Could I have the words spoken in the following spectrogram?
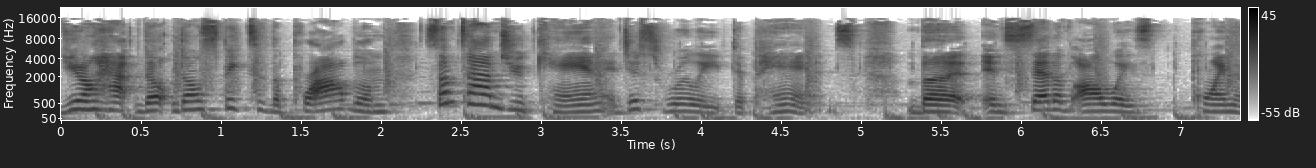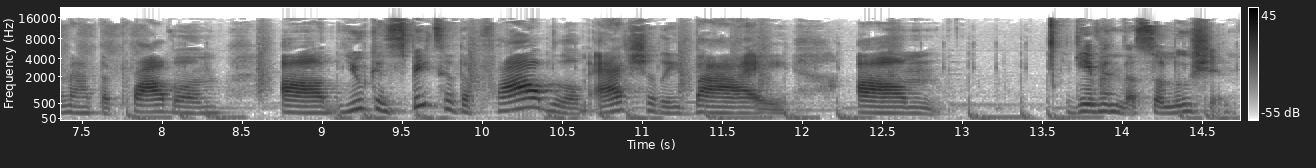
You don't have don't don't speak to the problem. Sometimes you can. It just really depends. But instead of always pointing out the problem, um, you can speak to the problem actually by um, given the solution.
